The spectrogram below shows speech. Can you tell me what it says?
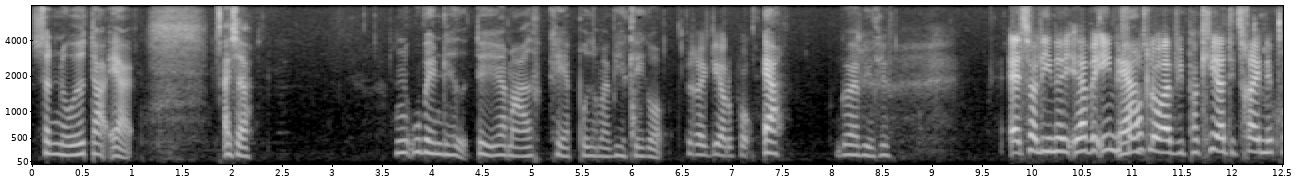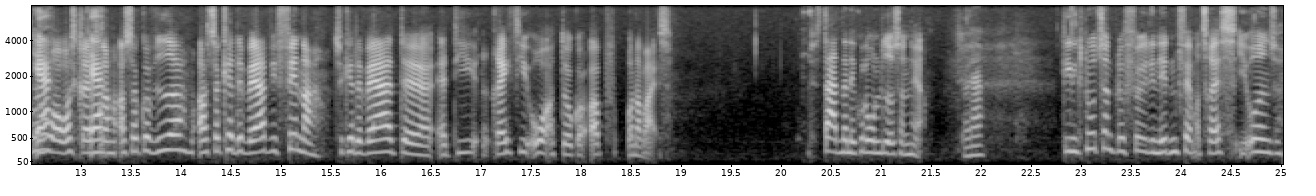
sådan noget, der er, altså, en uvenlighed, det er meget, kan jeg bryde mig virkelig ikke om. det reagerer du på. Ja, det gør jeg virkelig. Altså Line, jeg vil egentlig ja. Foreslå, at vi parkerer de tre nekrologoverskrifter, ja. Ja. og så går videre, og så kan det være, at vi finder, så kan det være, at, øh, at de rigtige ord dukker op undervejs. Starten af nekrologen lyder sådan her. Ja. Line Knudsen blev født i 1965 i Odense.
